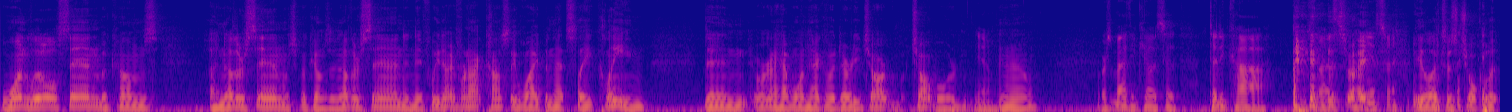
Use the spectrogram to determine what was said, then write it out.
one little sin becomes another sin, which becomes another sin, and if we don't, if we're not constantly wiping that slate clean, then we're gonna have one heck of a dirty chalk, chalkboard. Yeah. You know, Or as Matthew Kelly said, "Teddy Ka." That's right. That's right. That's right. he likes his chocolate.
